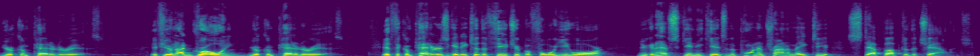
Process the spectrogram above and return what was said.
your competitor is. If you're not growing, your competitor is. If the competitor is getting to the future before you are, you're going to have skinny kids. And the point I'm trying to make to you, step up to the challenge.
